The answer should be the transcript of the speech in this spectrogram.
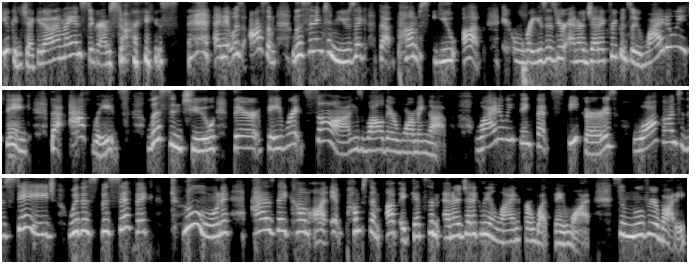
You can check it out on my Instagram stories. and it was awesome. Listening to music that pumps you up, it raises your energetic frequency. Why do we think that athletes listen to their favorite songs while they're warming up? Why do we think that speakers walk onto the stage with a specific tune as they come on? It pumps them up, it gets them energetically aligned for what they want. So move your body,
